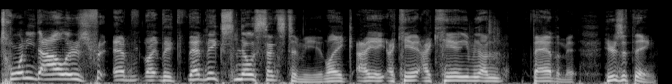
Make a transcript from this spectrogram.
Twenty dollars like, that makes no sense to me. Like I I can't I can't even unfathom it. Here's the thing.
